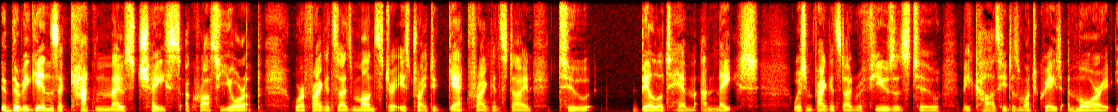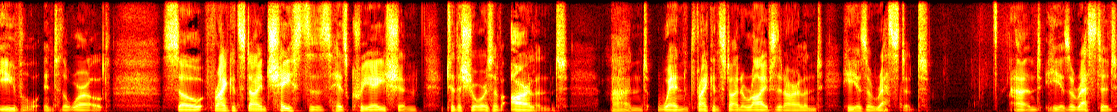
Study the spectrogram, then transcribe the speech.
there begins a cat and mouse chase across Europe where Frankenstein's monster is trying to get Frankenstein to build him a mate, which Frankenstein refuses to because he doesn't want to create more evil into the world. So Frankenstein chases his creation to the shores of Ireland. And when Frankenstein arrives in Ireland, he is arrested. And he is arrested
